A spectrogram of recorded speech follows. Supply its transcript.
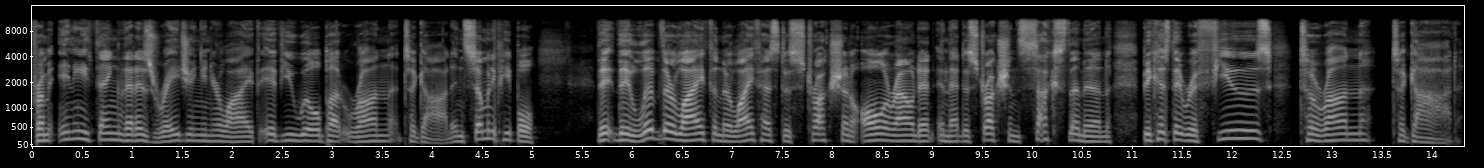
from anything that is raging in your life, if you will but run to God. And so many people, they, they live their life and their life has destruction all around it, and that destruction sucks them in because they refuse to run to God.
